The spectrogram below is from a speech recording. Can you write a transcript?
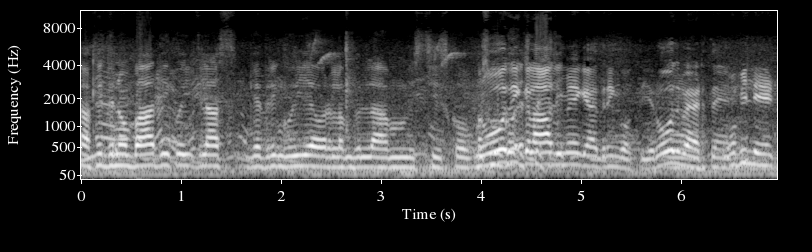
काफ़ी दिनों बाद ही कोई क्लास गैदरिंग हुई है और अल्हम्दुलिल्लाह हम इस चीज़ को रोज ही क्लास में गैदरिंग होती है रोज बैठते हैं। वो भी लेट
